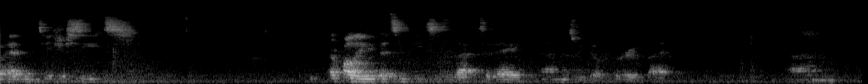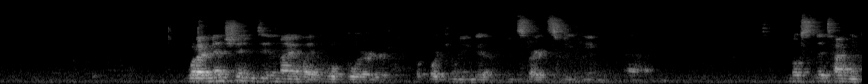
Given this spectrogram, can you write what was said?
go ahead and take your seats. There'll probably be bits and pieces of that today um, as we go through, but um, what I mentioned in my like little blurb before joining to and start speaking, um, most of the time when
